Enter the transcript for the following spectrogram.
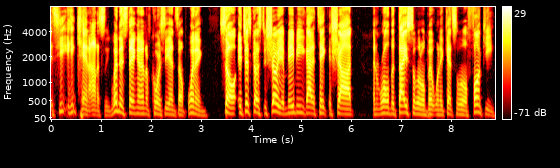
he, he can't honestly win this thing. And then, of course, he ends up winning. So it just goes to show you maybe you got to take a shot and roll the dice a little bit when it gets a little funky.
